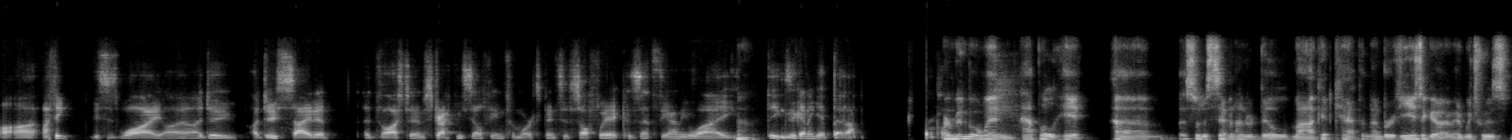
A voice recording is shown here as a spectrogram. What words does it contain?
I, I think this is why I, I, do I do say to advice to strap yourself in for more expensive software because that's the only way mm. things are going to get better. I remember when Apple hit um, a sort of 700 bill market cap a number of years ago, and which was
